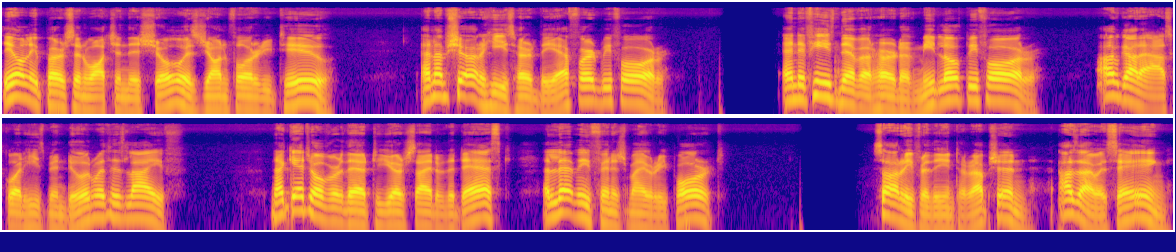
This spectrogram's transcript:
The only person watching this show is John42. And I'm sure he's heard the F word before. And if he's never heard of meatloaf before, I've got to ask what he's been doing with his life. Now get over there to your side of the desk and let me finish my report. Sorry for the interruption. As I was saying,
